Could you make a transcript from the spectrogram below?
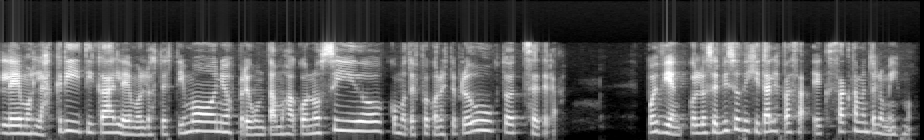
leemos las críticas, leemos los testimonios, preguntamos a conocidos cómo te fue con este producto, etcétera. Pues bien, con los servicios digitales pasa exactamente lo mismo.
